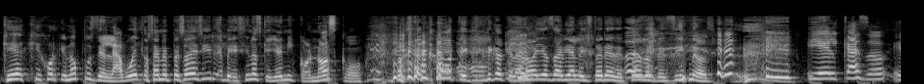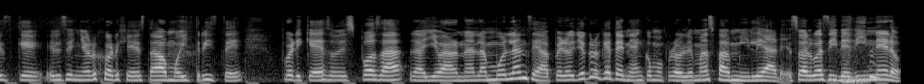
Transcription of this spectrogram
¿qué, qué Jorge? No, pues de la vuelta. O sea, me empezó a decir vecinos que yo ni conozco. O sea, ¿cómo te explico que la loba ya sabía la historia de todos los vecinos? Y el caso es que el señor Jorge estaba muy triste porque a su esposa la llevaron a la ambulancia, pero yo creo que tenían como problemas familiares o algo así de dinero,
